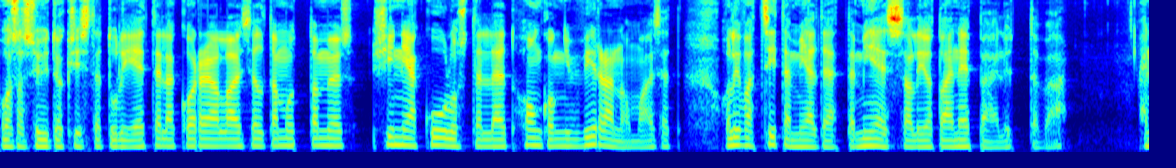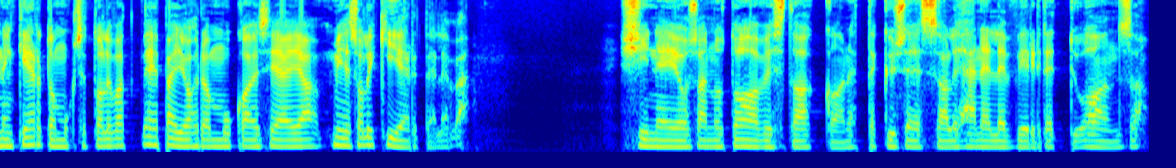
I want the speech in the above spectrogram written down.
Osa syytöksistä tuli eteläkorealaisilta, mutta myös Shinia kuulustelleet Hongkongin viranomaiset olivat sitä mieltä, että miehessä oli jotain epäilyttävää – hänen kertomukset olivat epäjohdonmukaisia ja mies oli kiertelevä. Shin ei osannut aavistaakaan, että kyseessä oli hänelle viritetty ansa,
